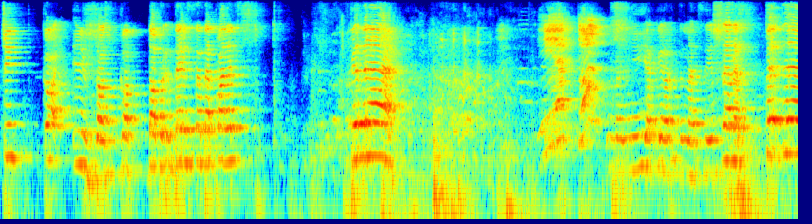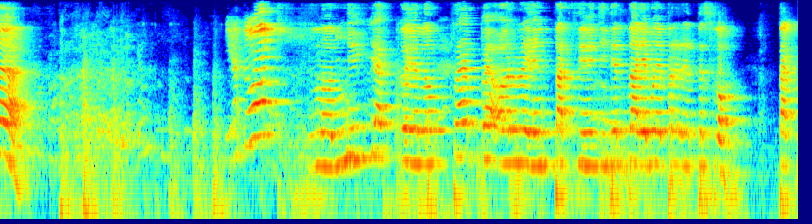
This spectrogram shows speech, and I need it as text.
чітко і жорстко. Добрий день, саде палець. Піде! Я тут. Ну ніякої координації. Ще раз піде! Я тут. Ну ніякої, ну в тебе орієнтації відійди далі буде перерити слух. Так,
